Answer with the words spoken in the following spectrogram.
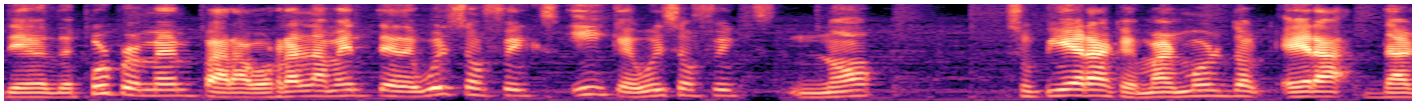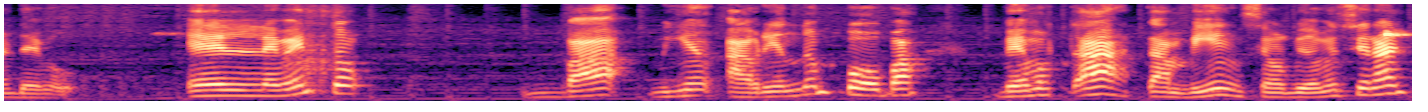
de, de Purple para borrar la mente de Wilson Fix y que Wilson Fix no supiera que Mark Murdock era Daredevil. El evento va bien abriendo en popa. Vemos, ah, también se me olvidó mencionar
